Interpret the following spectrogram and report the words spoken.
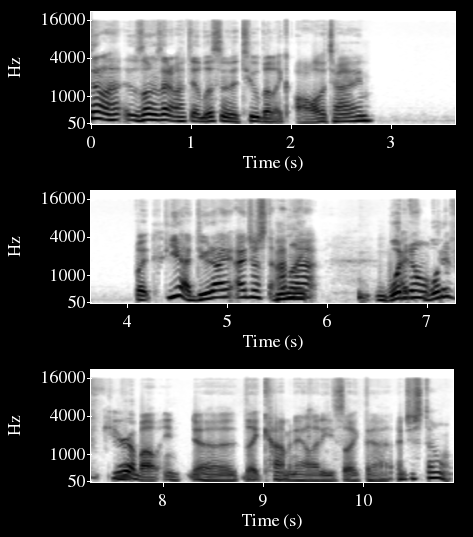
'cause I don't, as long as I don't have to listen to the tuba like all the time. But yeah, dude, I, I just, I'm like, not What I don't what if care about in- uh, like commonalities like that. I just don't.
